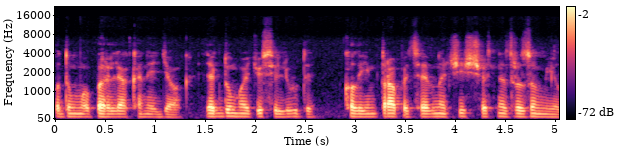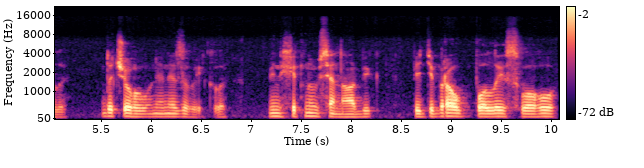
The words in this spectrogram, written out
подумав переляканий дяк, як думають усі люди, коли їм трапиться вночі щось незрозуміле, до чого вони не звикли. Він хитнувся набік, підібрав поли свого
